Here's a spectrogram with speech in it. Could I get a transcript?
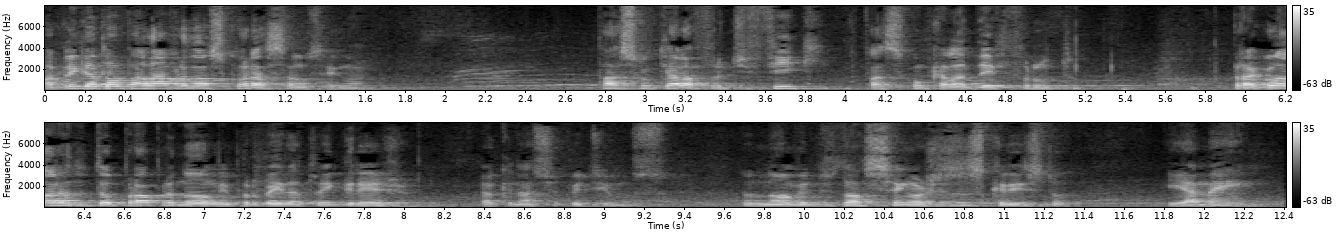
Aplique a Tua palavra ao nosso coração, Senhor. Faça com que ela frutifique, faça com que ela dê fruto, para a glória do Teu próprio nome e para o bem da Tua igreja. É o que nós te pedimos. No nome do nosso Senhor Jesus Cristo. E amém.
